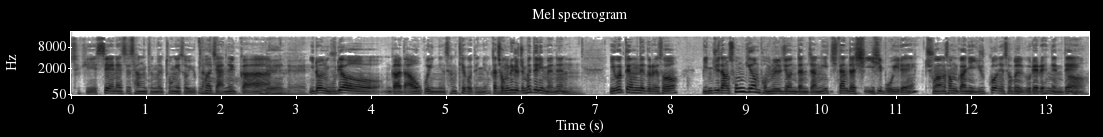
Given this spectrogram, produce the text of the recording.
특히 SNS상 등을 통해서 유포하지 어, 않을까 네네. 이런 우려가 나오고 있는 상태거든요. 그러니까 정리를 음. 좀 해드리면은 음. 이것 때문에 그래서 민주당 송기현 법률지원단장이 지난달 25일에 중앙선관위 유권 해석을 의뢰를 했는데 어.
